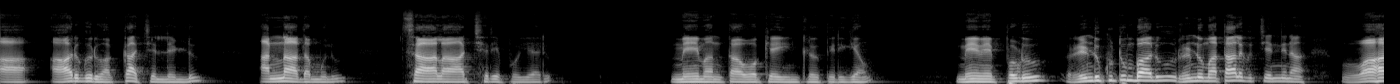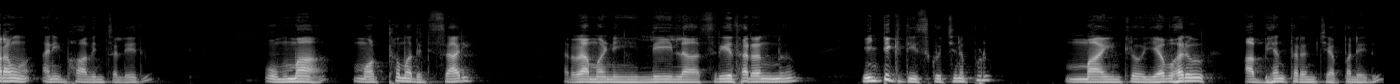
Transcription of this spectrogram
ఆ ఆరుగురు అక్కా చెల్లెళ్ళు అన్నాదమ్ములు చాలా ఆశ్చర్యపోయారు. మేమంతా ఒకే ఇంట్లో పెరిగాం. మేమెప్పుడూ రెండు కుటుంబాలు రెండు మతాలకు చెందిన వారం అని భావించలేదు. ఉమ్మ మొట్టమొదటిసారి రమణి లీలా శ్రీధరన్ను ఇంటికి తీసుకొచ్చినప్పుడు మా ఇంట్లో ఎవరూ అభ్యంతరం చెప్పలేదు.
